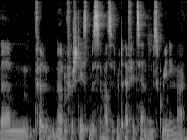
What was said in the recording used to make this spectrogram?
ähm, für, na, du verstehst ein bisschen, was ich mit effizientem Screening meine.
